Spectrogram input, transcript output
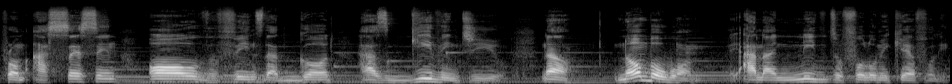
from assessing all the things that God has given to you. Now, number one, and I need you to follow me carefully.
